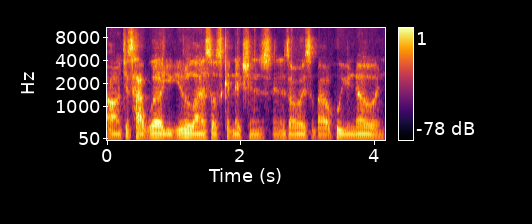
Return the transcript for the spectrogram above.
uh, just how well you utilize those connections. And it's always about who you know and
